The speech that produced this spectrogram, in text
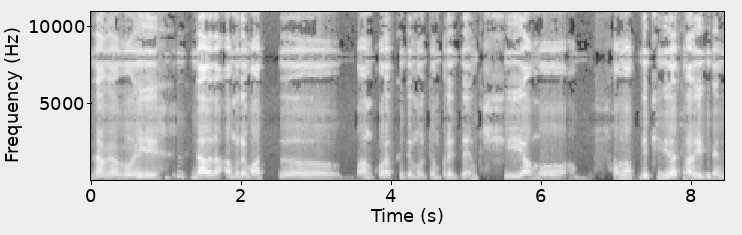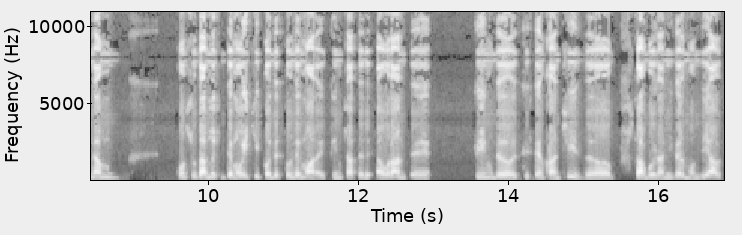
N-aveam voie. Da, da, da, am rămas uh, ancorat cât de mult în prezent și am, uh, am luat decizii raționale. Evident, ne-am consultat. Noi suntem o echipă destul de mare, fiind șase restaurante, fiind uh, sistem franciz, uh, Subway la nivel mondial.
